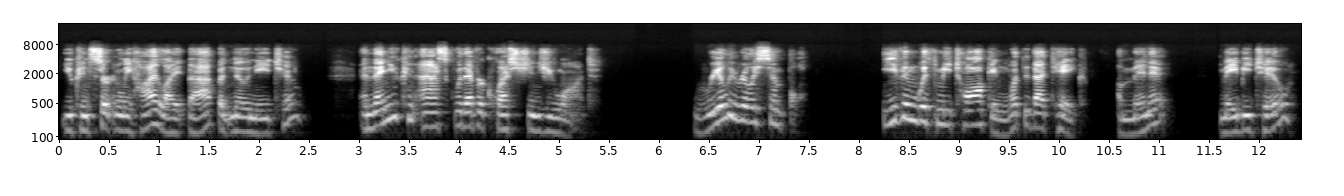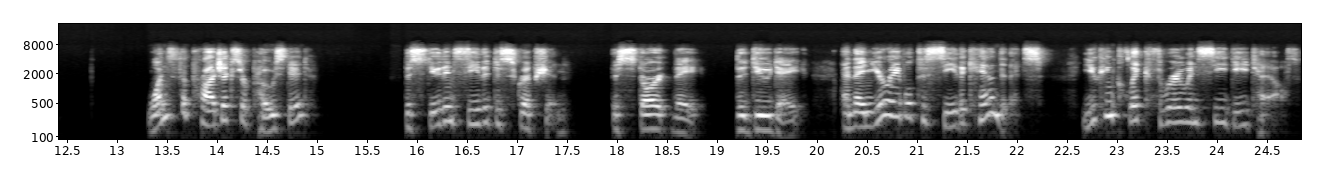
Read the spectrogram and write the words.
you can certainly highlight that, but no need to. And then you can ask whatever questions you want. Really, really simple. Even with me talking, what did that take? A minute, maybe two? Once the projects are posted, the students see the description, the start date, the due date, and then you're able to see the candidates. You can click through and see details.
